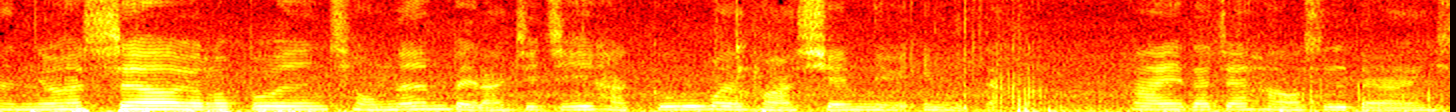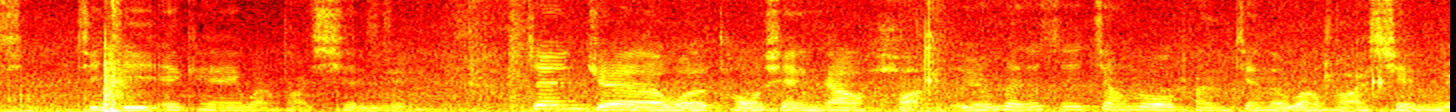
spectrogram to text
안녕하세요，여러분，从南北来吉吉哈姑万华仙女伊米达。嗨，大家好，我是北来吉吉 A.K.A 万华仙女。最近觉得我的头衔应该要换了，原本就是降落凡间的万华仙女，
